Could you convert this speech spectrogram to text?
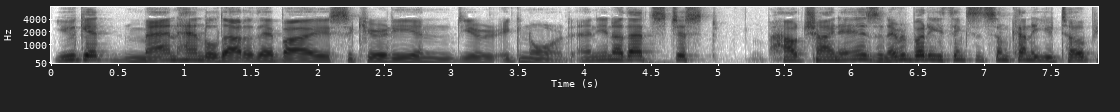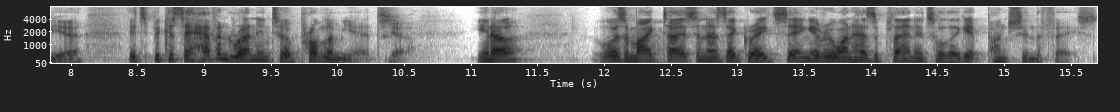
You get manhandled out of there by security and you're ignored. And, you know, that's just how China is. And everybody thinks it's some kind of utopia, it's because they haven't run into a problem yet. Yeah. You know, what was it Mike Tyson has that great saying, everyone has a plan until they get punched in the face.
